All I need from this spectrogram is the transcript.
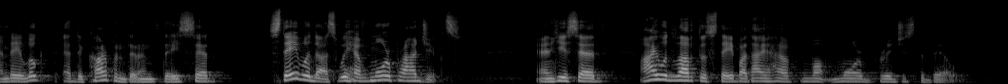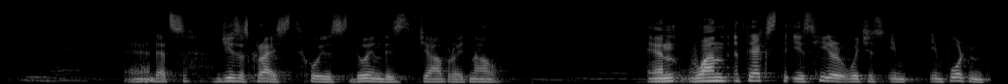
And they looked at the carpenter and they said, Stay with us, we have more projects. And he said, I would love to stay, but I have mo- more bridges to build. Amen. And that's Jesus Christ who is doing this job right now. And one text is here which is Im- important.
